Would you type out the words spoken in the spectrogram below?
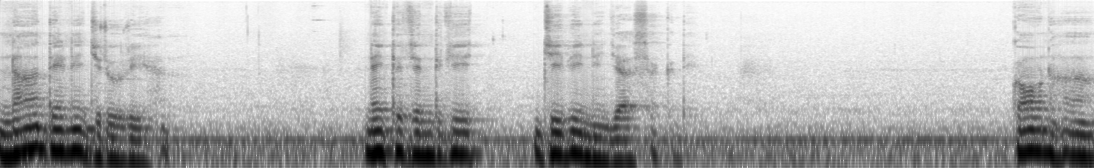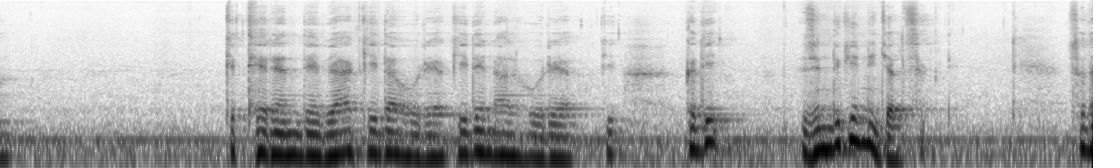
ਨਾ ਦੇਣੇ ਜ਼ਰੂਰੀ ਹਨ। ਨਹੀਂ ਤੇ ਜ਼ਿੰਦਗੀ ਜੀਵੀ ਨਹੀਂ ਜਾ ਸਕਦੀ। ਕੌਣ ਹਾਂ? ਕਿੱਥੇ ਰਹਿੰਦੇ? ਵਿਆਹ ਕਿਹਦਾ ਹੋ ਰਿਹਾ? ਕਿਹਦੇ ਨਾਲ ਹੋ ਰਿਹਾ? ਕਿ ਕਦੀ ਜ਼ਿੰਦਗੀ ਨਹੀਂ ਚੱਲ ਸਕਦੀ so the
